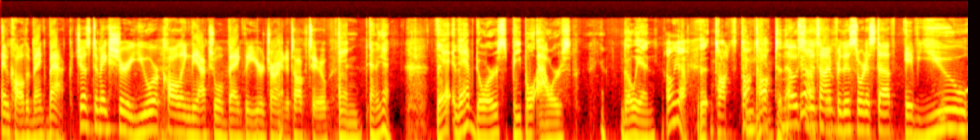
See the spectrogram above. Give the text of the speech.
and call the bank back just to make sure you're calling the actual bank that you're trying to talk to. And and again, they they have doors, people, hours. Go in. Oh yeah, The- talk talk talk to them. Most of the time for this sort of stuff, if you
